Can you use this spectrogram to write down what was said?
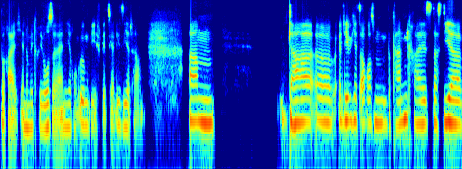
Bereich Endometriose-Ernährung irgendwie spezialisiert haben. Ähm, da äh, erlebe ich jetzt auch aus dem Bekanntenkreis, dass die ja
